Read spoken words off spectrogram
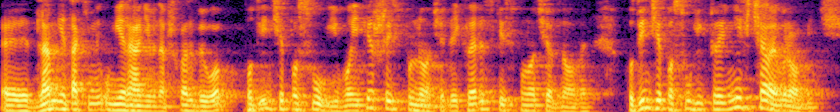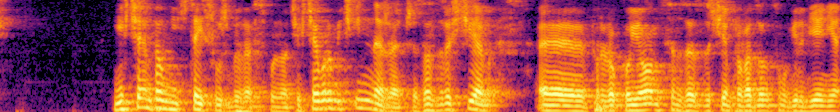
E, dla mnie takim umieraniem na przykład było podjęcie posługi w mojej pierwszej wspólnocie, tej kleryckiej wspólnocie odnowy. Podjęcie posługi, której nie chciałem robić. Nie chciałem pełnić tej służby we wspólnocie, chciałem robić inne rzeczy. Zazdrościłem e, prorokującym, zazdrościłem prowadzącym uwielbienie.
